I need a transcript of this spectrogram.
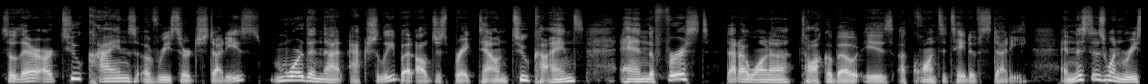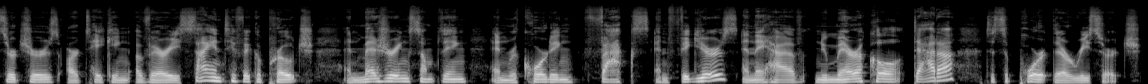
So there are two kinds of research studies, more than that actually, but I'll just break down two kinds. And the first that I want to talk about is a quantitative study. And this is when researchers are taking a very scientific approach and measuring something and recording facts and figures, and they have numerical data to support their research.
